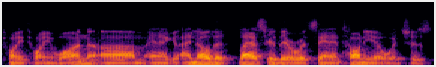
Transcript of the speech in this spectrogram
2021. Um, and I, I know that last year they were with San Antonio, which is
